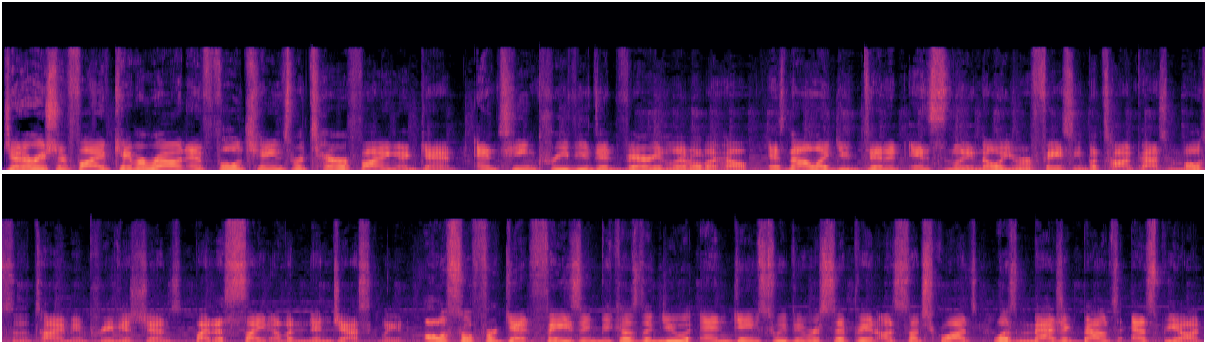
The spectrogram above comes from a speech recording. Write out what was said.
Generation 5 came around and full chains were terrifying again, and Team Preview did very little to help. It's not like you didn't instantly know you were facing Baton Pass most of the time in previous gens by the sight of a Ninjask lead. Also, forget phasing because the new endgame sweeping recipient on such squads was Magic Bounce Espeon,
